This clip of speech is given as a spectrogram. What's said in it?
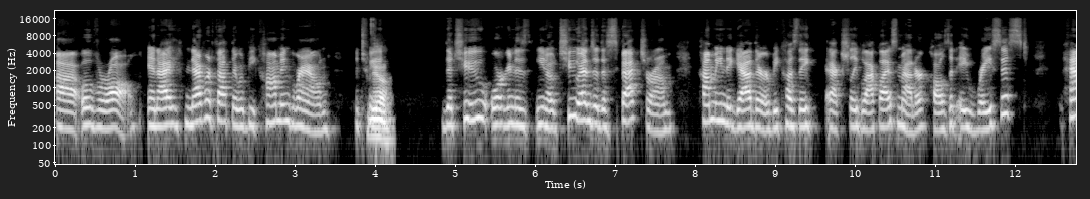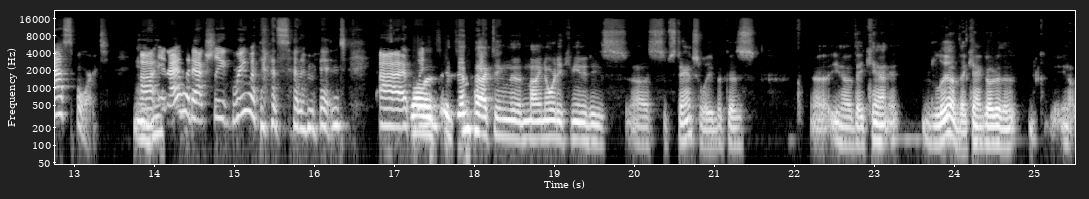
uh, overall. And I never thought there would be common ground between Yeah. the two organiz- you know, two ends of the spectrum coming together because they actually Black Lives Matter calls it a racist passport. Uh, Mhm. and I would actually agree with that sentiment. Uh, well, when- it's, it's impacting the minority communities uh, substantially because uh, you know they can't live, they can't go to the you know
